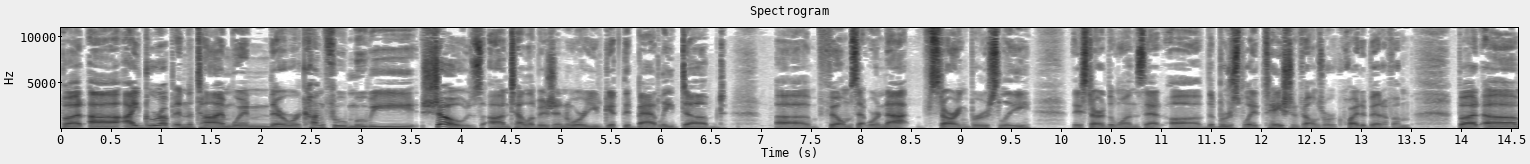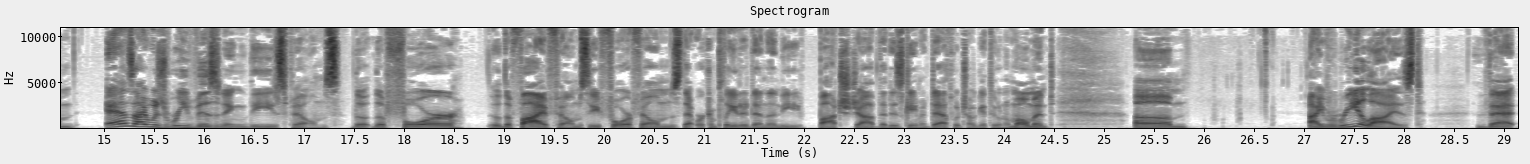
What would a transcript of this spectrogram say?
But uh, I grew up in the time when there were kung fu movie shows on television where you'd get the badly dubbed uh, films that were not starring Bruce Lee. They starred the ones that uh, the Bruce exploitation films were quite a bit of them. But um, as I was revisiting these films, the the four the five films, the four films that were completed, and then the botch job that is Game of Death, which I'll get to in a moment. Um, I realized that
